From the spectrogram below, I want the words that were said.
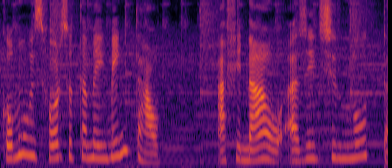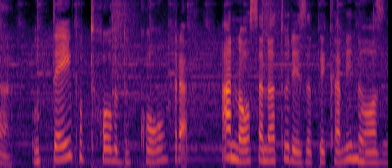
como um esforço também mental. Afinal, a gente luta o tempo todo contra a nossa natureza pecaminosa,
